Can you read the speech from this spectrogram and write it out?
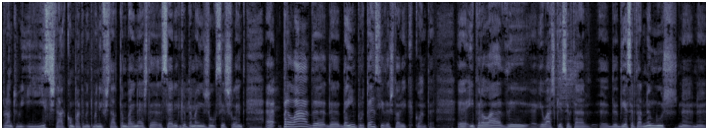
pronto, e isso está completamente manifestado também nesta série, que eu também julgo ser excelente. Uh, para lá da, da, da importância da história que conta. Uh, e para lá de, eu acho que acertar, uh, de, de, acertar na mousse, na, na,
